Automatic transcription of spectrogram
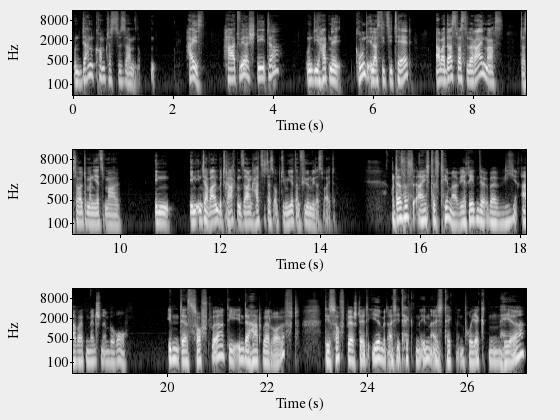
und dann kommt das zusammen. Heißt, Hardware steht da und die hat eine Grundelastizität, aber das, was du da reinmachst, das sollte man jetzt mal in, in Intervallen betrachten und sagen, hat sich das optimiert, dann führen wir das weiter. Und das ist eigentlich das Thema. Wir reden ja über, wie arbeiten Menschen im Büro. In der Software, die in der Hardware läuft. Die Software stellt ihr mit Architekten in Architekten in Projekten her,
